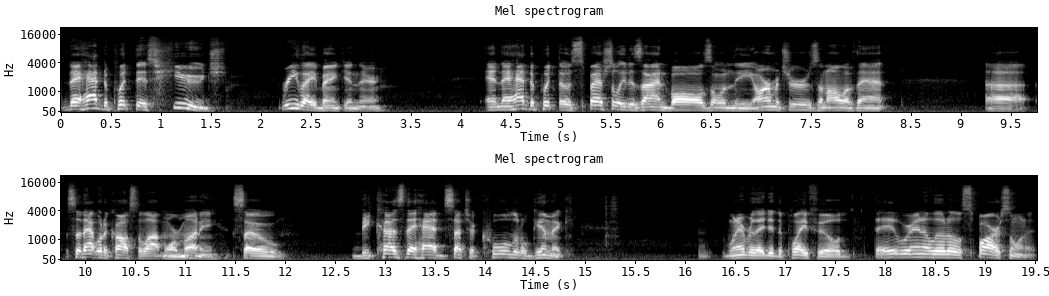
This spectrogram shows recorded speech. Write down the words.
they had to put this huge relay bank in there, and they had to put those specially designed balls on the armatures and all of that. Uh, so that would have cost a lot more money. So because they had such a cool little gimmick, whenever they did the playfield, they were in a little sparse on it.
